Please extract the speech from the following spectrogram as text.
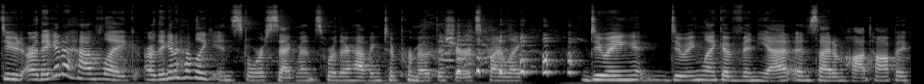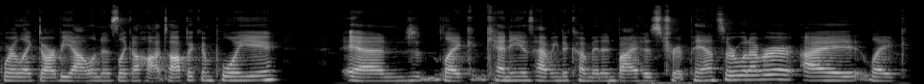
Dude, are they gonna have like are they gonna have like in store segments where they're having to promote the shirts by like doing doing like a vignette inside of Hot Topic where like Darby Allin is like a Hot Topic employee and like Kenny is having to come in and buy his trip pants or whatever. I like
